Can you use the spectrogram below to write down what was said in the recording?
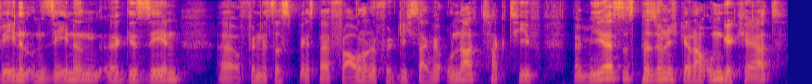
Venen und Sehnen äh, gesehen äh, findest das jetzt bei Frauen oder für dich, sagen wir, unattraktiv. Bei mir ist es persönlich genau umgekehrt.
